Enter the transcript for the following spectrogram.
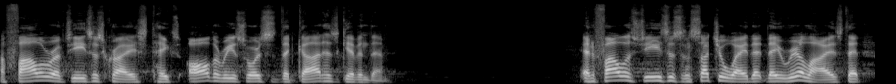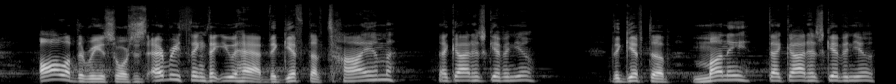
A follower of Jesus Christ takes all the resources that God has given them and follows Jesus in such a way that they realize that all of the resources, everything that you have, the gift of time that God has given you, the gift of money that God has given you,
